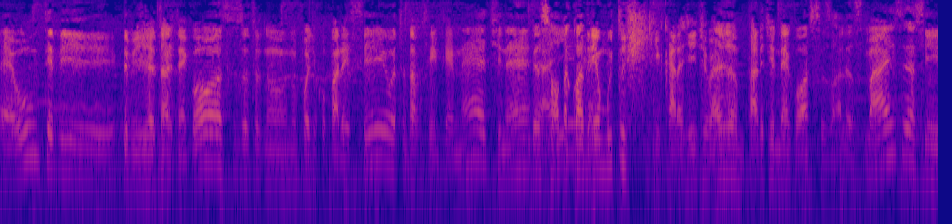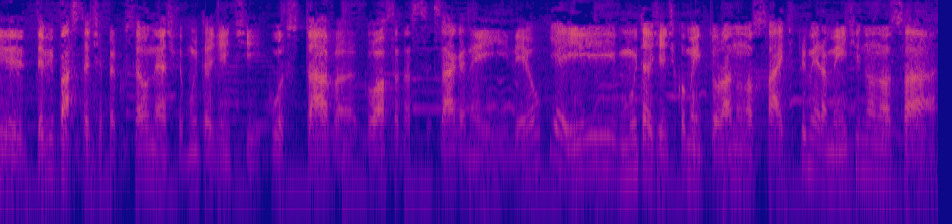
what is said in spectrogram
É, um teve, teve jantar de negócios, outro não, não pôde comparecer, outro tava sem internet, né? O pessoal Aí, da quadrinha é muito chique, cara. A gente vai jantar de negócios, olha só. Mas, assim, teve bastante repercussão, né? Acho que muita gente gostava, gosta da saga, né? E leu. E aí, muita gente comentou lá no nosso site, primeiramente na nossa,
